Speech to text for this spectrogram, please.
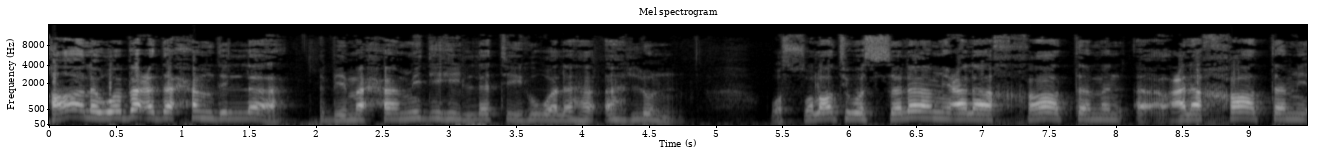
قال وبعد حمد الله بمحامده التي هو لها أهل والصلاة والسلام على خاتم على خاتم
